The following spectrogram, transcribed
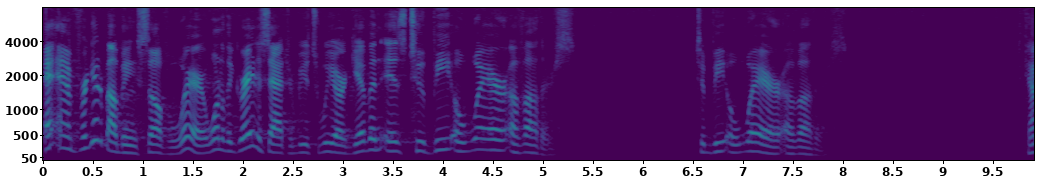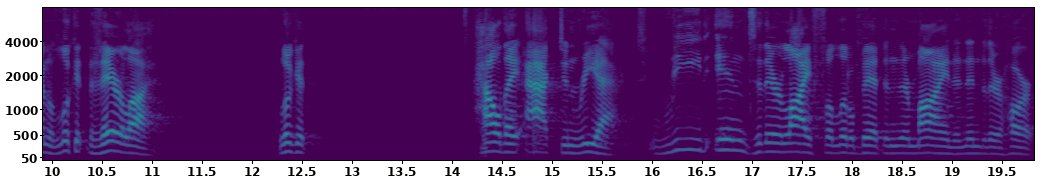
And, and forget about being self aware. One of the greatest attributes we are given is to be aware of others. To be aware of others. To kind of look at their life, look at how they act and react, read into their life a little bit, in their mind and into their heart.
